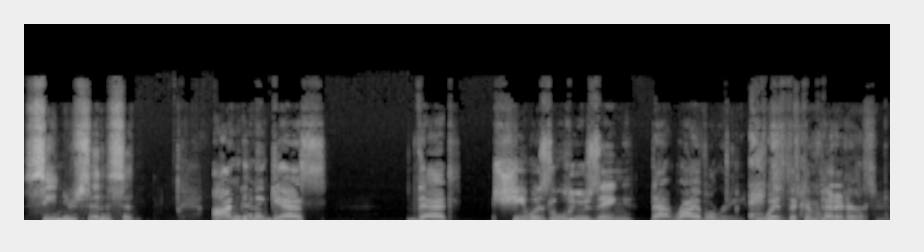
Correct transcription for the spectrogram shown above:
senior citizen. I'm going to guess that she was losing that rivalry It's with the entirely competitor. possible.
